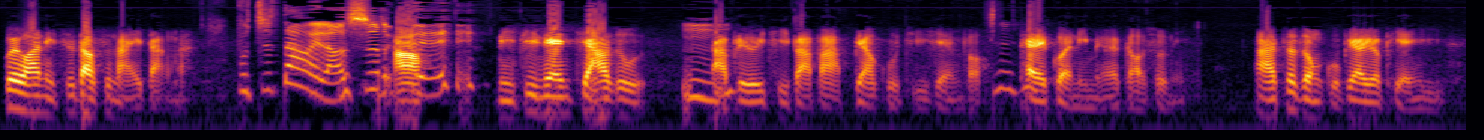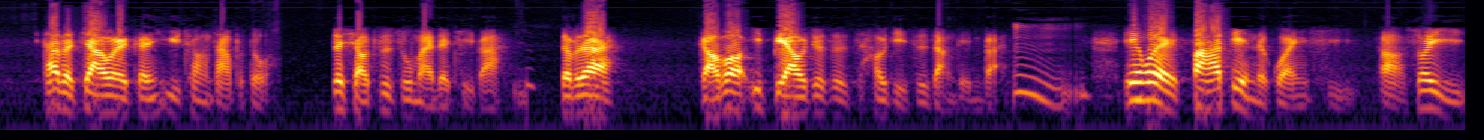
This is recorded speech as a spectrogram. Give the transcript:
桂华，你知道是哪一档吗？不知道哎，老师，好对，你今天加入嗯，W 一七八八标股急先锋，开馆里面会告诉你啊，这种股票又便宜，它的价位跟豫创差不多，这小自主买得起吧？对不对？搞不好一标就是好几只涨停板，嗯，因为发电的关系啊，所以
